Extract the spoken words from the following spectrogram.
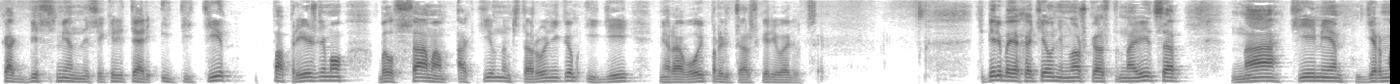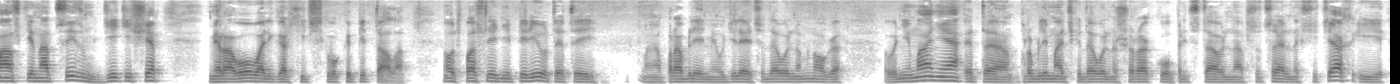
как бессменный секретарь ИТТ, по-прежнему был самым активным сторонником идей мировой пролетарской революции. Теперь бы я хотел немножко остановиться на теме «Германский нацизм. Детище мирового олигархического капитала». Вот в последний период этой э, проблеме уделяется довольно много внимания. Эта проблематика довольно широко представлена в социальных сетях и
